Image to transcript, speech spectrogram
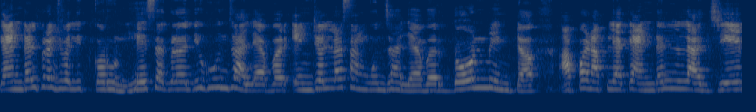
कॅन्डल प्रज्वलित करून हे सगळं लिहून झाल्यावर एंजलला सांगून झाल्यावर दोन मिनटं आपण आपल्या कॅन्डलला जे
